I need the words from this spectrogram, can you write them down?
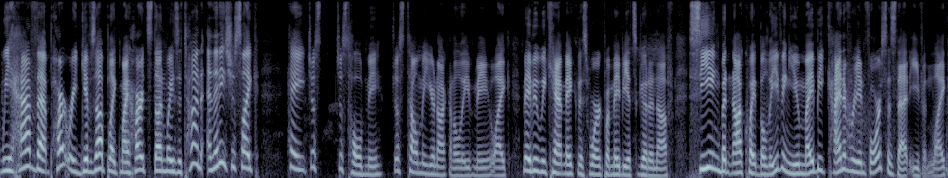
we have that part where he gives up, like my heart's done weighs a ton, and then he's just like, Hey, just just hold me. Just tell me you're not gonna leave me. Like maybe we can't make this work, but maybe it's good enough. Seeing but not quite believing you maybe kind of reinforces that even. Like,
